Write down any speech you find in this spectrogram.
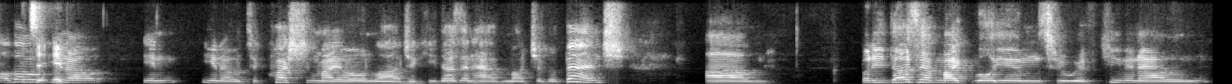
Although It's a- you know, in you know, to question my own logic, he doesn't have much of a bench, um, but he does have Mike Williams, who, if Keenan Allen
